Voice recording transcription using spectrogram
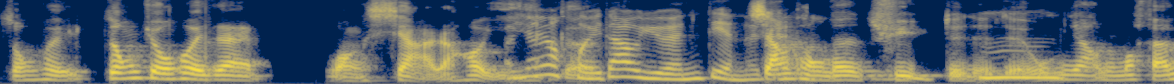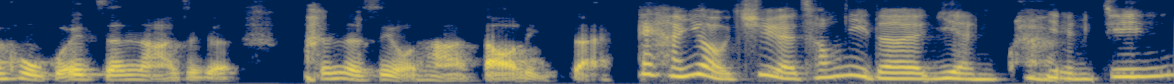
终会终究会在。往下，然后以要回到原点的相同的去，对对对，我们讲什么返璞归真啊，这个真的是有它的道理在。哎，很有趣，从你的眼 眼睛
